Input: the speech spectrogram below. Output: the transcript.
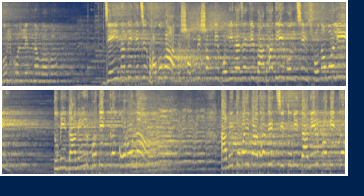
ভুল করলেন না বাবা। যেই না দেখেছে ভগবান, সঙ্গে সঙ্গে বলিরাজাকে বাধা দিয়ে বলছে, শোনো বলি, তুমি দানের প্রতিজ্ঞা করো না। আমি তোমায় বাধা দিচ্ছি, তুমি দানের প্রতিজ্ঞা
